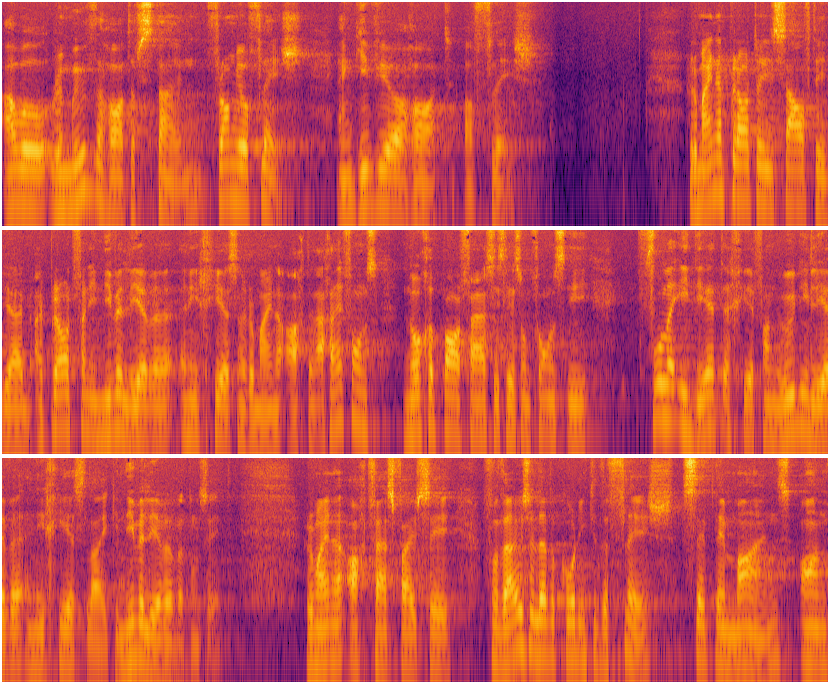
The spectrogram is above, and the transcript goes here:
I will remove the heart of stone from your flesh and give you a heart of flesh. Romeine praat oor dieselfde idee. Hy, hy praat van die nuwe lewe in die Gees in Romeine 8 en ek gaan net vir ons nog 'n paar versies lees om vir ons die volle idee te gee van hoe die lewe in die Gees lyk, die nuwe lewe wat ons het. Romeine 8 vers 5 sê for those who live according to the flesh set their minds on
